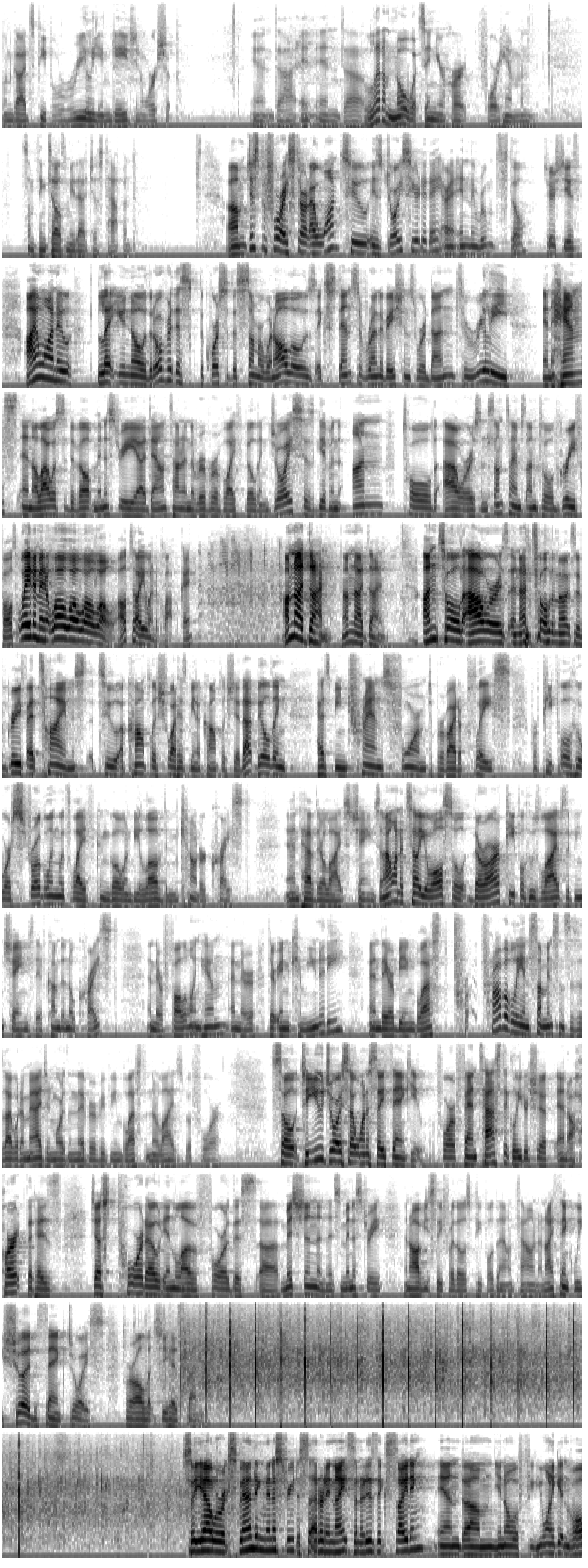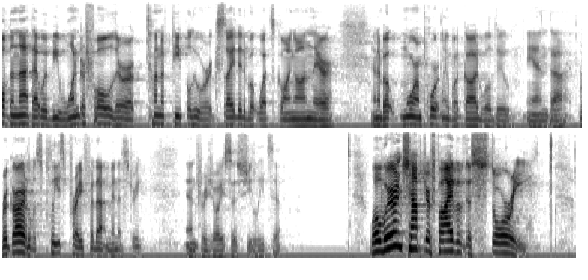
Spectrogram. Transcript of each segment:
when God's people really engage in worship and, uh, and, and uh, let Him know what's in your heart for Him. And something tells me that just happened. Um, just before I start, I want to. Is Joyce here today? In the room still? Here she is. I want to let you know that over this the course of the summer, when all those extensive renovations were done to really enhance and allow us to develop ministry uh, downtown in the River of Life building. Joyce has given untold hours and sometimes untold grief. Also, wait a minute, whoa, whoa, whoa, whoa. I'll tell you when to clap, okay? I'm not done. I'm not done. Untold hours and untold amounts of grief at times to accomplish what has been accomplished here. That building has been transformed to provide a place where people who are struggling with life can go and be loved and encounter Christ and have their lives changed. And I want to tell you also, there are people whose lives have been changed. They've come to know Christ and they're following him and they're, they're in community and they are being blessed, pr- probably in some instances, as I would imagine, more than they've ever been blessed in their lives before. So, to you, Joyce, I want to say thank you for fantastic leadership and a heart that has just poured out in love for this uh, mission and this ministry, and obviously for those people downtown. And I think we should thank Joyce for all that she has done. So, yeah, we're expanding ministry to Saturday nights, and it is exciting. And, um, you know, if you want to get involved in that, that would be wonderful. There are a ton of people who are excited about what's going on there and about, more importantly, what God will do. And uh, regardless, please pray for that ministry and for Joyce as she leads it. Well, we're in chapter 5 of the story.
